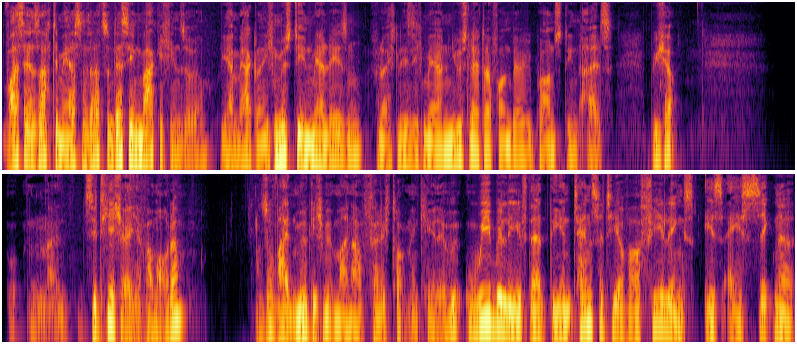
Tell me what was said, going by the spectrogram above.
was er sagt im ersten Satz, und deswegen mag ich ihn so, wie er merkt, und ich müsste ihn mehr lesen, vielleicht lese ich mehr Newsletter von Barry Brownstein als Bücher. Zitiere ich euch einfach mal, oder? Soweit möglich mit meiner völlig trockenen Kehle. We believe that the intensity of our feelings is a signal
